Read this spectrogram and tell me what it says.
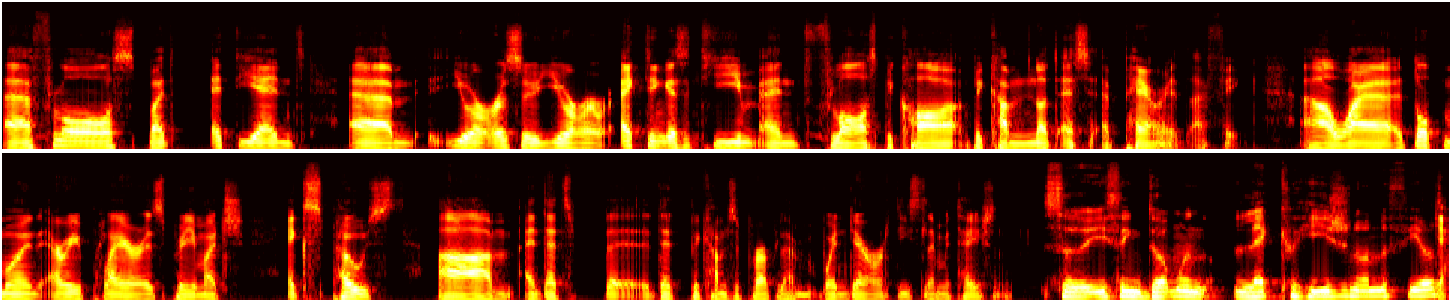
uh, flaws, but at the end, um, you're also, you're acting as a team and flaws become, become not as apparent, I think. Uh, while Dortmund, every player is pretty much exposed. Um, and that's that becomes a problem when there are these limitations. So you think Dortmund lack cohesion on the field? Yeah.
